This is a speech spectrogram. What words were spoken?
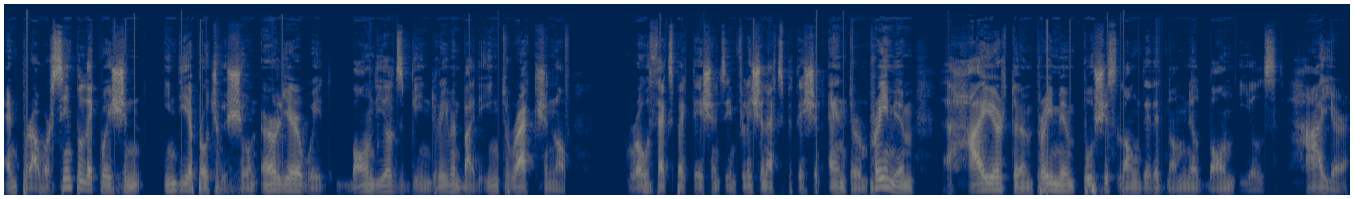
And per our simple equation, in the approach we've shown earlier, with bond yields being driven by the interaction of growth expectations, inflation expectation, and term premium, a higher term premium pushes long dated nominal bond yields higher.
